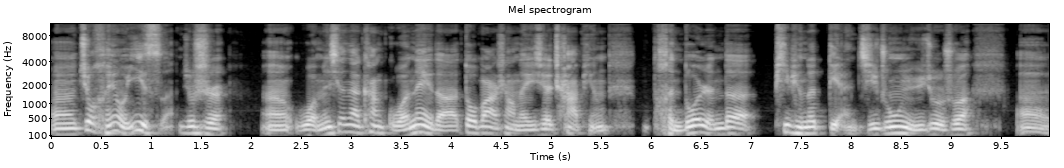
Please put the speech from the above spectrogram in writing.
嗯、呃就很有意思，就是嗯、呃我们现在看国内的豆瓣上的一些差评，很多人的批评的点集中于就是说。呃，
